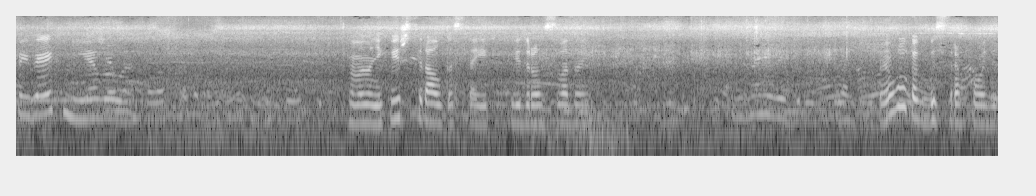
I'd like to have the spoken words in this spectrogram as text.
Тогда их не было. Вон у них, видишь, стиралка стоит, ведро с водой. Ну, как быстро ходит.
